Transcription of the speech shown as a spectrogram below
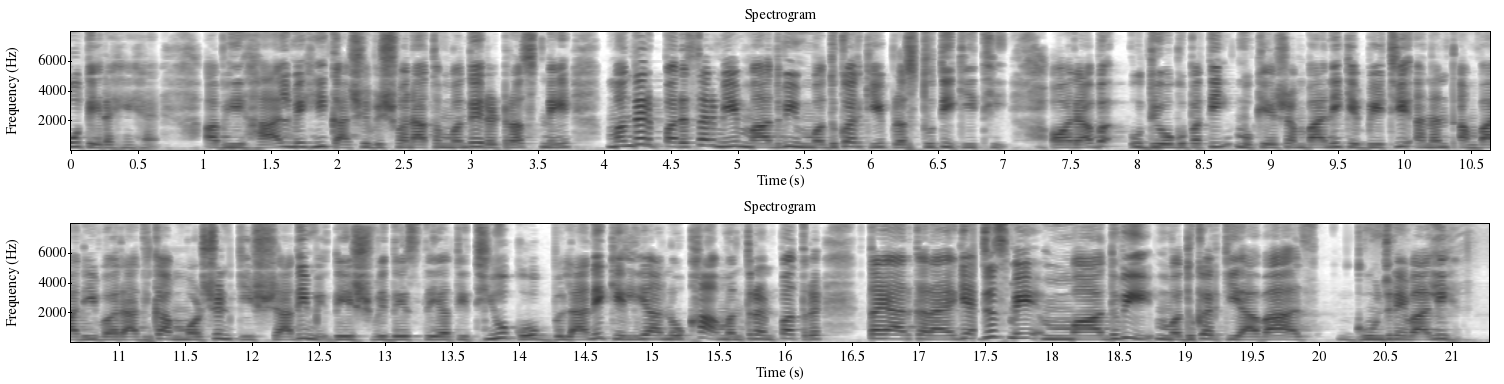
होते रहे हैं। अभी हाल में ही काशी विश्वनाथ मंदिर ट्रस्ट ने मंदिर परिसर में माधवी मधुकर की प्रस्तुति की थी। और अब उद्योगपति मुकेश अंबानी के बेटी अनंत अंबानी व राधिका मर्चेंट की शादी में देश विदेश से अतिथियों को बुलाने के लिए अनोखा आमंत्रण पत्र तैयार कराया गया, जिसमें माधवी मधुकर की आवाज़ गूंजने वाली है।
